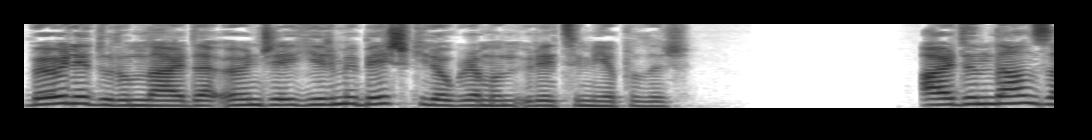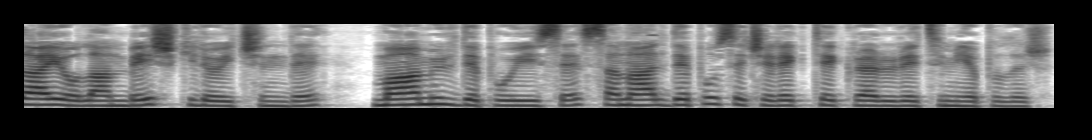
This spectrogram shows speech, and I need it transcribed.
Böyle durumlarda önce 25 kilogramın üretimi yapılır. Ardından zayi olan 5 kilo içinde, mamül depoyu ise sanal depo seçerek tekrar üretim yapılır.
